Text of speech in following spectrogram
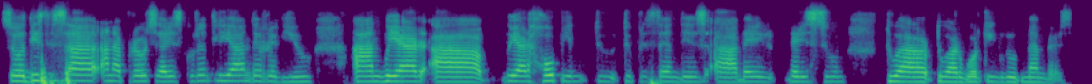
So this is uh, an approach that is currently under review, and we are uh, we are hoping to to present this uh, very very soon to our to our working group members.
